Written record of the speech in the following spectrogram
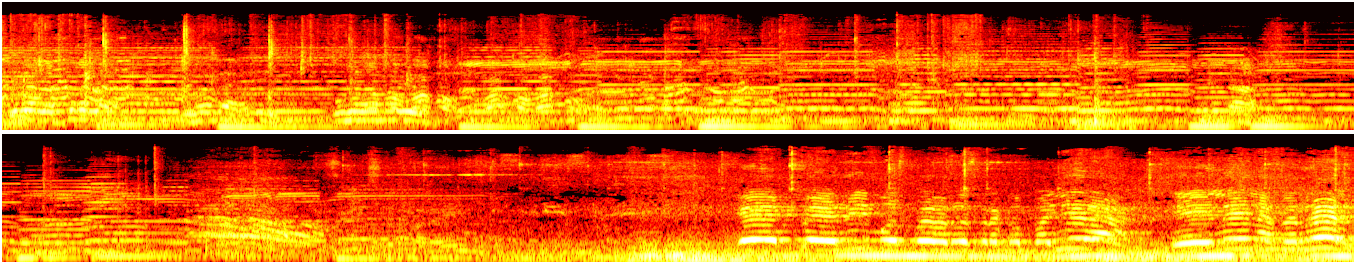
púrala, ¿Qué pedimos para nuestra compañera Elena Ferrer?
